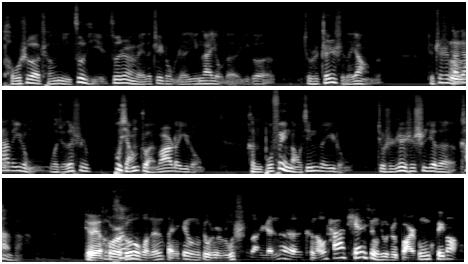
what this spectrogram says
投射成你自己自认为的这种人应该有的一个就是真实的样子，就这是大家的一种，我觉得是不想转弯的一种，很不费脑筋的一种，就是认识世界的看法。对，或者说我们本性就是如此吧，人的可能他天性就是管中窥豹。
